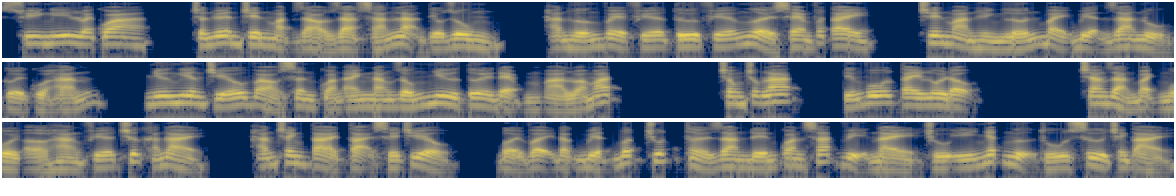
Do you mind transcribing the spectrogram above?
suy nghĩ loay qua, trần uyên trên mặt rào rạt sán lạn tiêu dung, hắn hướng về phía tứ phía người xem phất tay, trên màn hình lớn bậy biện ra nụ cười của hắn, như nghiêng chiếu vào sân quán ánh nắng giống như tươi đẹp mà lóa mắt. Trong chốc lát, tiếng vỗ tay lôi động. Trang giản bạch ngồi ở hàng phía trước khán đài, hắn tranh tài tại xế chiều, bởi vậy đặc biệt bất chút thời gian đến quan sát vị này chú ý nhất ngự thú sư tranh tài.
